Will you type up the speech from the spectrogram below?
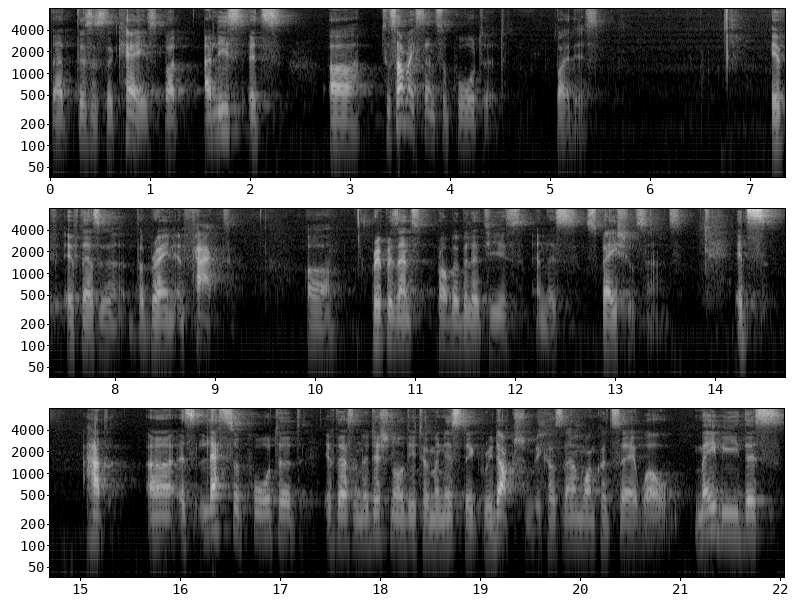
that this is the case, but at least it's uh, to some extent supported by this. If, if there's a, the brain, in fact, uh, represents probabilities in this spatial sense. It's had uh, is less supported if there's an additional deterministic reduction, because then one could say, well, maybe this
